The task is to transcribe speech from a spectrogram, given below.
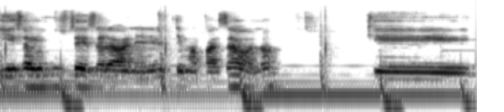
Y es algo que ustedes hablaban en el tema pasado, ¿no? Que,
